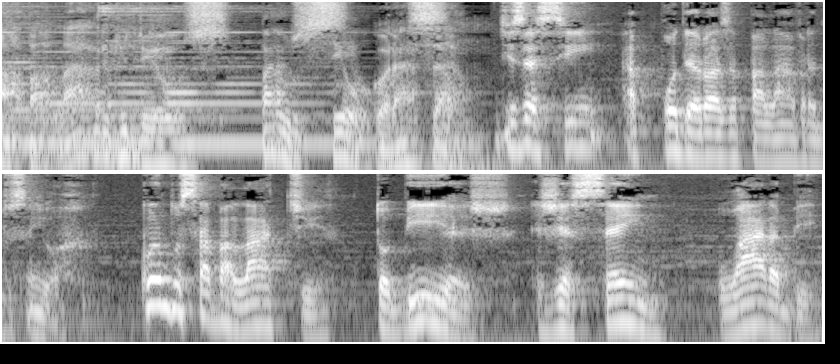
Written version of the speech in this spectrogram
A palavra de Deus para o seu coração. Diz assim a poderosa palavra do Senhor. Quando Sabalate, Tobias, Gesem, o árabe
